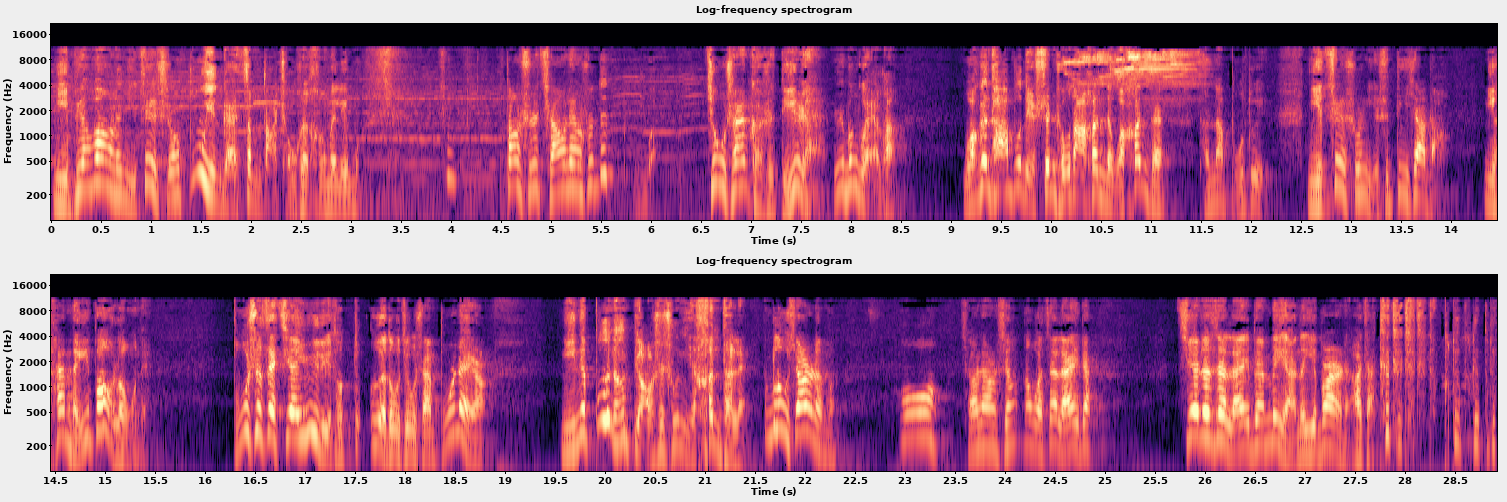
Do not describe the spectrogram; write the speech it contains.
你别忘了，你这时候不应该这么大仇恨横眉立目。就当时钱浩亮说：“那我鸠山可是敌人，日本鬼子，我跟他不得深仇大恨的，我恨他。”他：“那不对，你这时候你是地下党，你还没暴露呢，不是在监狱里头恶斗鸠山，不是那样。你那不能表示出你恨他来，不露馅了吗？”哦，乔亮：“行，那我再来一遍。”接着再来一遍，没演到一半呢，阿甲，停停停停停，不对不对不对。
